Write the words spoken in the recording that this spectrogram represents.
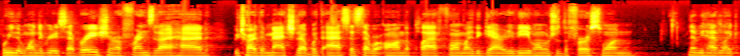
were either one degree of separation or friends that I had. We tried to match it up with assets that were on the platform, like the Gary Vee one, which was the first one. Then we had like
